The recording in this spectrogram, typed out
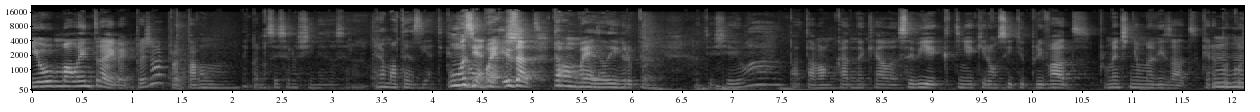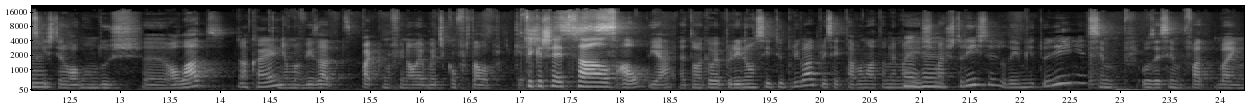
e eu mal entrei, bem, para já, pronto, estavam. Não sei se eram chineses ou se eram. Era uma malta asiática. Um asiático, exato. Estavam mais ali em grupinho. Pronto, eu cheguei lá, pá, estava um bocado naquela. Sabia que tinha que ir a um sítio privado, pelo menos tinham-me avisado, que era Uhum. para conseguires ter algum duche eh, ao lado. Ok. Tinham-me avisado, pá, que no final é bem desconfortável porque Fica cheio de sal. Sal, yeah. Então acabei por ir a um sítio privado, por isso é que estavam lá também mais, Uhum. mais turistas, dei a minha tudinha. Sempre, usei sempre fato de banho,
